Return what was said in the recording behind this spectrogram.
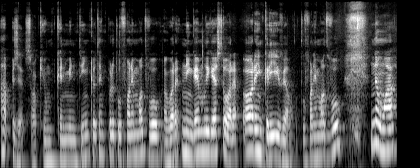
Ah, pois é, só que um pequeno minutinho que eu tenho que pôr o telefone em modo voo. Agora ninguém me liga a esta hora. Hora incrível! Telefone em modo voo. Não há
